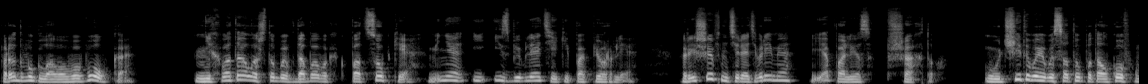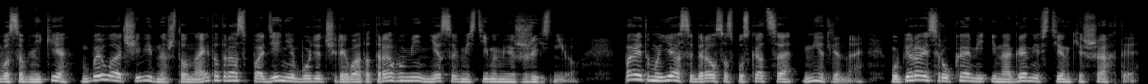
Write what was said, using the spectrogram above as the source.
про двуглавого волка. Не хватало, чтобы вдобавок к подсобке меня и из библиотеки поперли. Решив не терять время, я полез в шахту. Учитывая высоту потолков в особняке, было очевидно, что на этот раз падение будет чревато травмами, несовместимыми с жизнью. Поэтому я собирался спускаться медленно, упираясь руками и ногами в стенки шахты.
